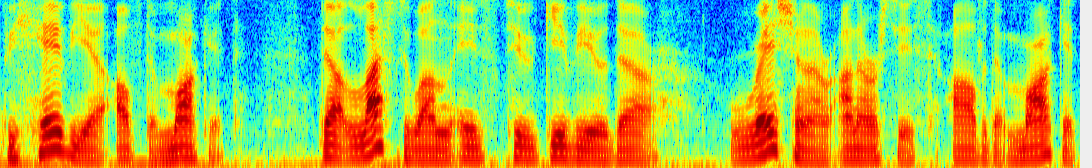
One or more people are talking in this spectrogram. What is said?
behavior of the market. The last one is to give you the rational analysis of the market,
